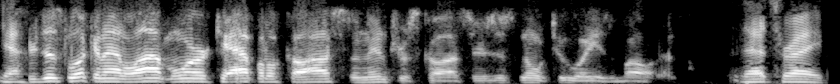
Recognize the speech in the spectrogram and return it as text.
yeah you're just looking at a lot more capital costs and interest costs. There's just no two ways about it. That's right.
